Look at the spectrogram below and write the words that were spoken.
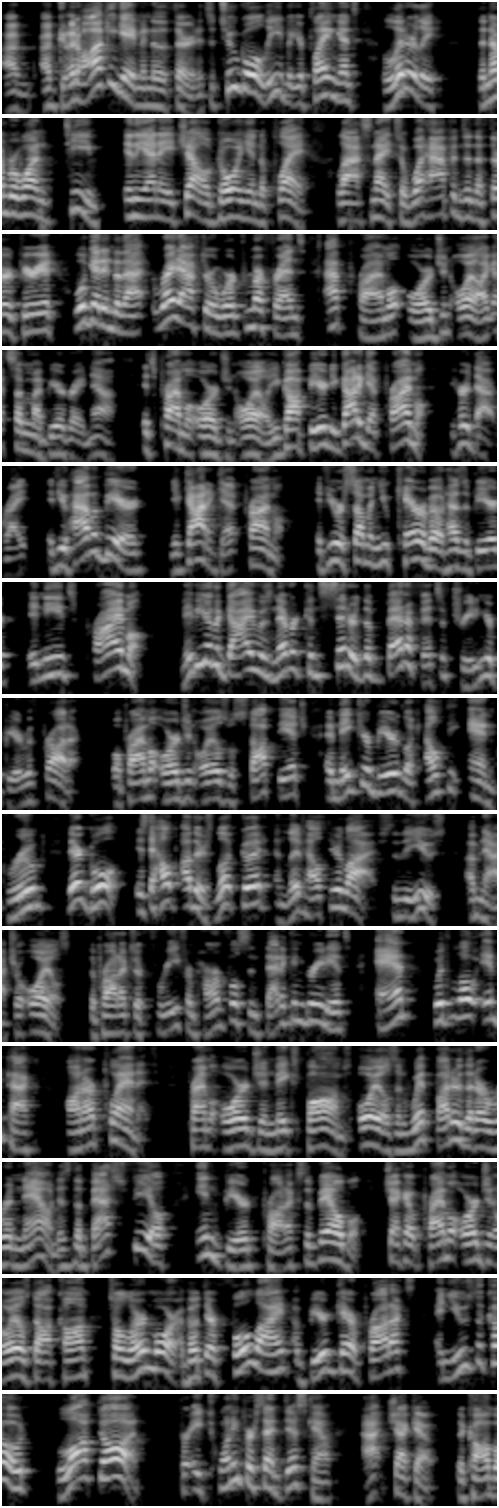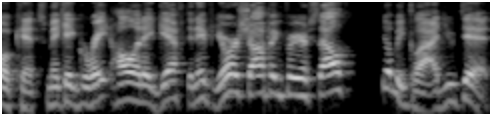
a, a good hockey game into the third. It's a two goal lead, but you're playing against literally the number one team in the NHL going into play last night. So, what happens in the third period? We'll get into that right after a word from our friends at Primal Origin Oil. I got some in my beard right now. It's Primal Origin Oil. You got beard, you got to get Primal. You heard that right. If you have a beard, you got to get Primal. If you are someone you care about has a beard, it needs Primal. Maybe you're the guy who has never considered the benefits of treating your beard with product. Well, Primal Origin oils will stop the itch and make your beard look healthy and groomed. Their goal is to help others look good and live healthier lives through the use of natural oils. The products are free from harmful synthetic ingredients and with low impact on our planet. Primal Origin makes balms, oils, and whip butter that are renowned as the best feel in beard products available. Check out primaloriginoils.com to learn more about their full line of beard care products and use the code locked on for a 20% discount at checkout. The combo kits make a great holiday gift, and if you're shopping for yourself, you'll be glad you did.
